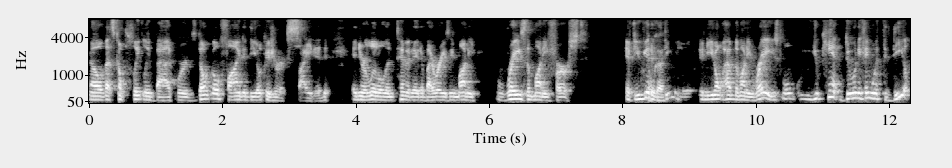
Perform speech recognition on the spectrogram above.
No that's completely backwards. Don't go find a deal because you're excited and you're a little intimidated by raising money. Raise the money first. If you get okay. a deal and you don't have the money raised well you can't do anything with the deal.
